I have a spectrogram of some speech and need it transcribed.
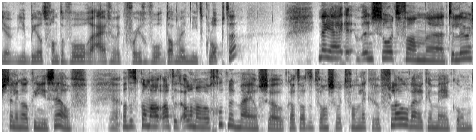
je, je beeld van tevoren eigenlijk voor je gevoel op dat moment niet klopte? Nou ja, een soort van eh, teleurstelling ook in jezelf. Ja. Want het kwam al, altijd allemaal wel goed met mij of zo. Ik had altijd wel een soort van lekkere flow waar ik in mee kon.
